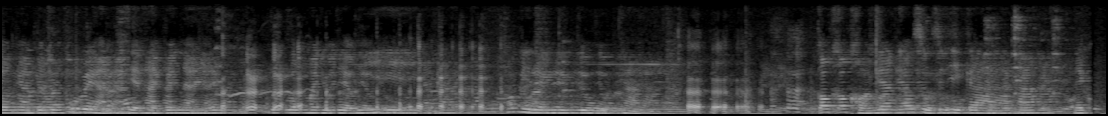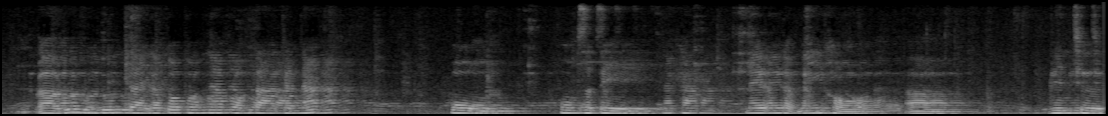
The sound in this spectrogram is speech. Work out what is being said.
ตอนงานประชุมผู้บริหารพี่เถียนหายไปไหนตกลงมาอยู่แถวนี้เองนะคะเขามีแรงดึงดูดค่ะก็ก็ขออนุญาตเข้าสู่พิธีการนะคะในร่วมมือร่วมใจแล้วก็พร้อมหน้าพร้อมตากันนะ โฮมโฮมสเตย์นะคะ ในอันดับนี้ขอเอ่อเรียนเชิญ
